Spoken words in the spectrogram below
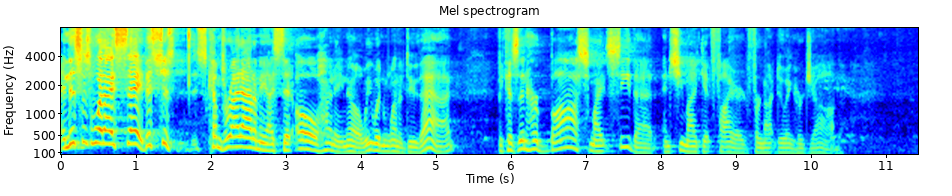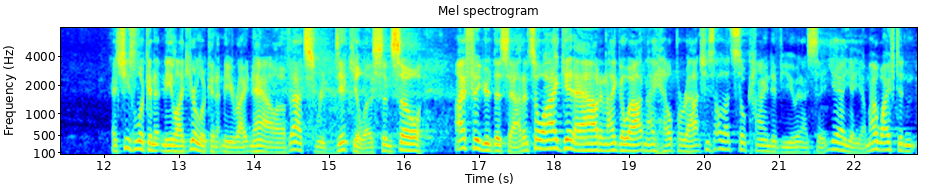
and this is what I say. This just this comes right out of me. I said, "Oh, honey, no, we wouldn't want to do that." Because then her boss might see that and she might get fired for not doing her job. And she's looking at me like you're looking at me right now. That's ridiculous. And so I figured this out. And so I get out and I go out and I help her out. And she's, oh, that's so kind of you. And I say, yeah, yeah, yeah. My wife didn't,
